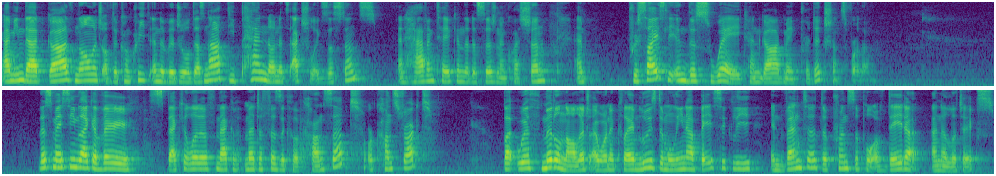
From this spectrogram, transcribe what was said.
I mean that God's knowledge of the concrete individual does not depend on its actual existence and having taken the decision in question, and Precisely in this way can God make predictions for them. This may seem like a very speculative metaphysical concept or construct, but with middle knowledge, I want to claim Luis de Molina basically invented the principle of data analytics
